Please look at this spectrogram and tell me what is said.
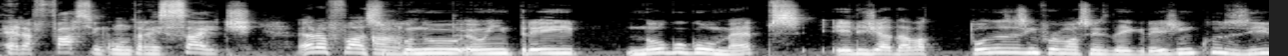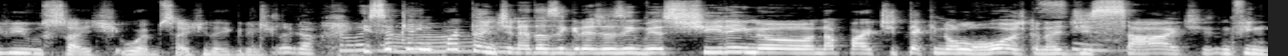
era fácil encontrar esse site? Era fácil, Ah. quando eu entrei no Google Maps, ele já dava todas as informações da igreja, inclusive o site, o website da Que igreja. legal. Que legal. Isso que é importante, né? Das igrejas investirem no- na parte tecnológica, né? De site, enfim,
